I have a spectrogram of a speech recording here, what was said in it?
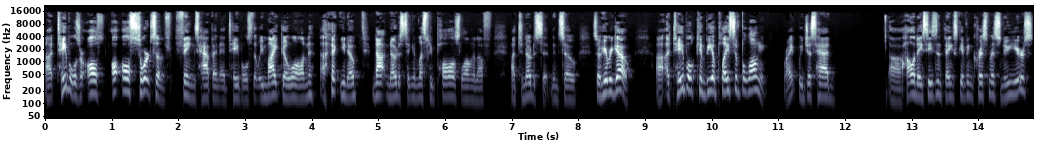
Uh, tables are all, all, sorts of things happen at tables that we might go on, uh, you know, not noticing unless we pause long enough uh, to notice it. And so, so here we go. Uh, a table can be a place of belonging, right? We just had uh, holiday season, Thanksgiving, Christmas, New Year's.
